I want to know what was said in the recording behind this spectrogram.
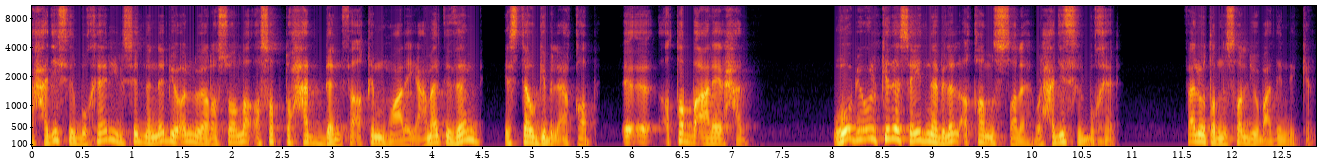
حديث البخاري لسيدنا النبي وقال له يا رسول الله أصبت حدا فأقمه علي. عملت ذنب؟ يستوجب العقاب. اطبق عليه الحد. وهو بيقول كده سيدنا بلال أقام الصلاة والحديث في البخاري. فقال له طب نصلي وبعدين نتكلم.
